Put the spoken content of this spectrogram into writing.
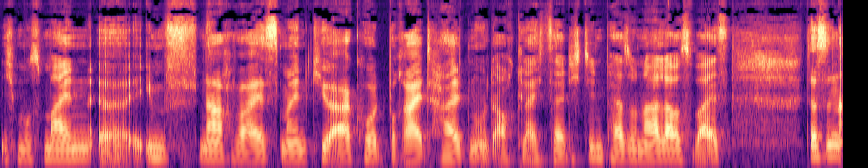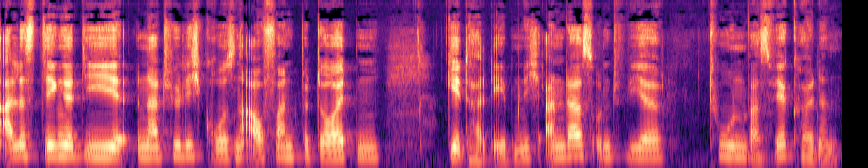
Ich muss meinen äh, Impfnachweis, meinen QR-Code bereithalten und auch gleichzeitig den Personalausweis. Das sind alles Dinge, die natürlich großen Aufwand bedeuten. Geht halt eben nicht anders und wir tun, was wir können.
